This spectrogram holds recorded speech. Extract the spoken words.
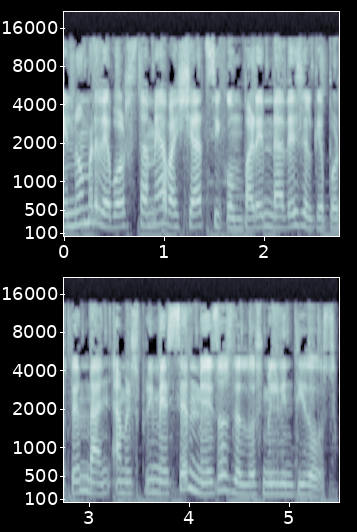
el nombre de vols també ha baixat si comparem dades el que portem d'any amb els primers 7 mesos del 2022.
